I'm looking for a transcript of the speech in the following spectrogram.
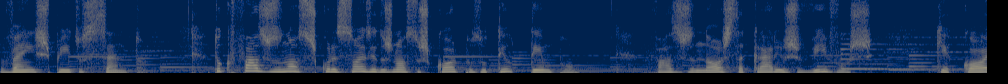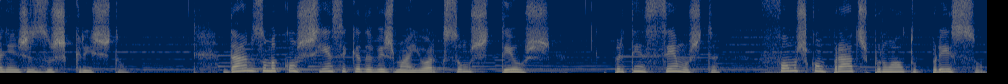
Vem, Espírito Santo, tu que fazes dos nossos corações e dos nossos corpos o teu templo, fazes de nós sacrários vivos que acolhem Jesus Cristo. Dá-nos uma consciência cada vez maior que somos teus, pertencemos-te Fomos comprados por um alto preço,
